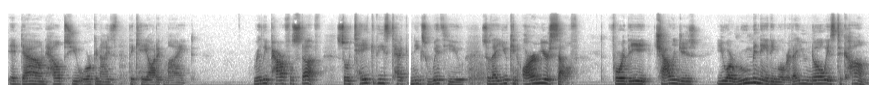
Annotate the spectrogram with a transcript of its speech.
it down helps you organize the chaotic mind. Really powerful stuff. So take these techniques with you so that you can arm yourself for the challenges you are ruminating over that you know is to come.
